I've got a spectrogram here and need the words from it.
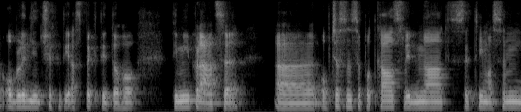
ovlivnit všechny ty aspekty toho, ty mý práce. Uh, občas jsem se potkal s lidmi, se kterými jsem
